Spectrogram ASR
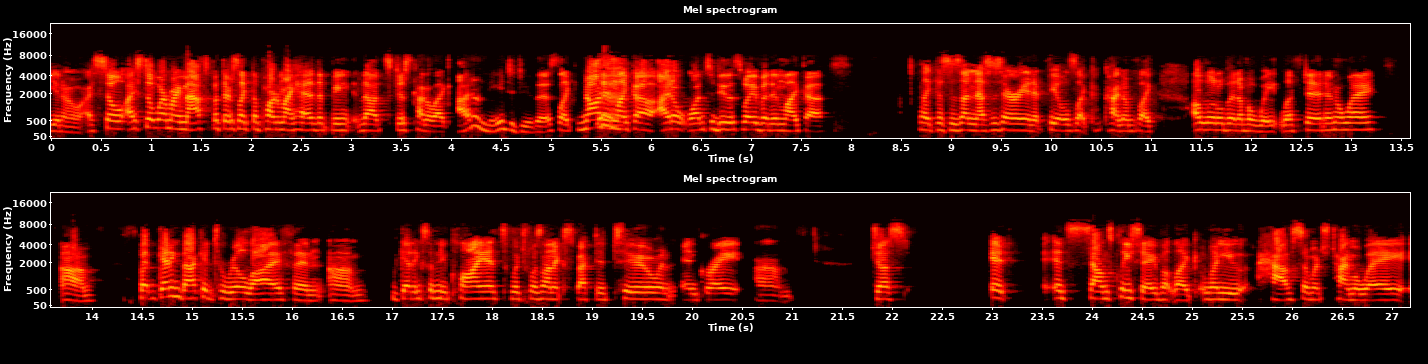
you know, I still, I still wear my mask, but there's like the part of my head that being, that's just kind of like, I don't need to do this. Like not in like a, I don't want to do this way, but in like a, like this is unnecessary and it feels like kind of like a little bit of a weight lifted in a way. Um, but getting back into real life and um, getting some new clients, which was unexpected too, and, and great. Um, just it it sounds cliche, but like when you have so much time away,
